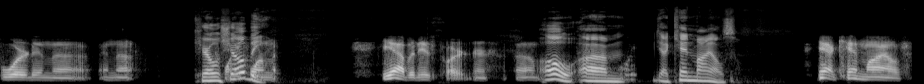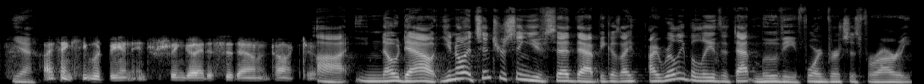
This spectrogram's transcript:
Ford in the in the Carroll Shelby. 24 Yeah, but his partner. Um, Oh, um, yeah, Ken Miles. Yeah, Ken Miles. Yeah. I think he would be an interesting guy to sit down and talk to. Uh, no doubt. You know, it's interesting you've said that because I, I really believe that that movie, Ford versus Ferrari,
